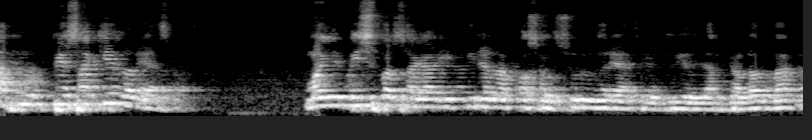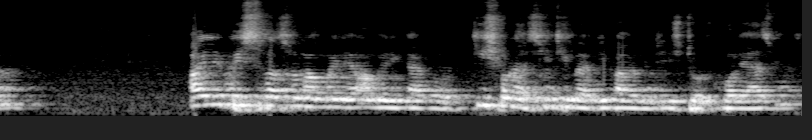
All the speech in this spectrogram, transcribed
आफ्नो पेसा के गरेका छ मैले बिस वर्ष अगाडि किराना पसल सुरु गरेका थिएँ दुई हजार डलरबाट। अहिले बिस वर्षमा मैले अमेरिकाको तिसवटा सिटीमा डिपार्टमेन्ट स्टोर खोलेको छु।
